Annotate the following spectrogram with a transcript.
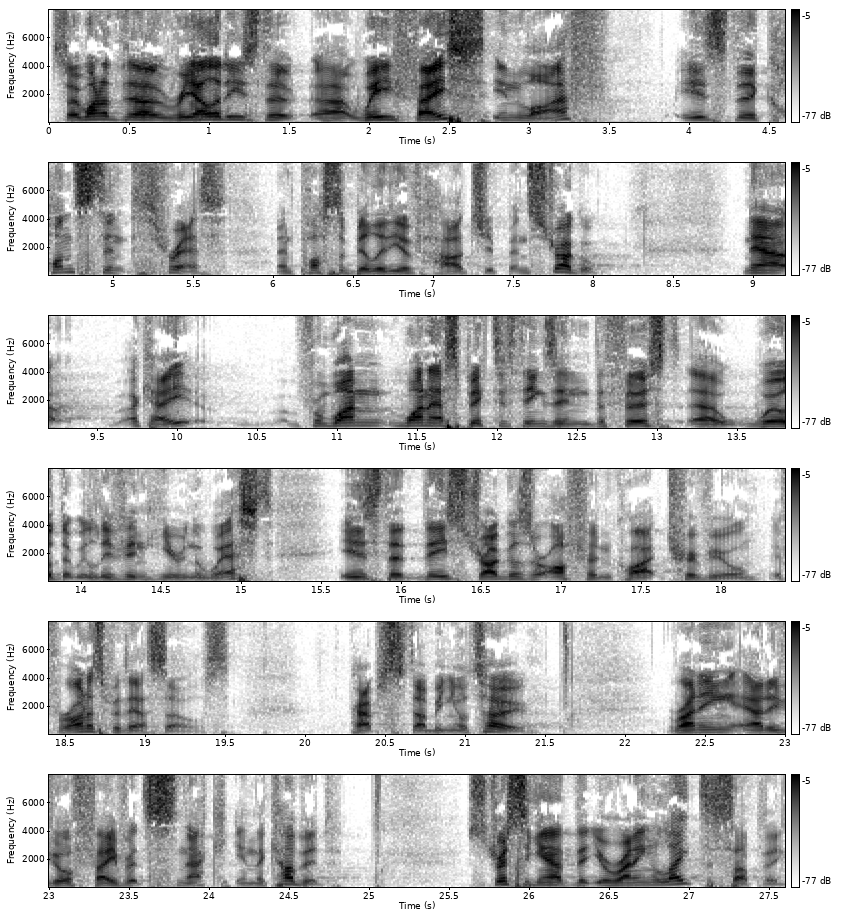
So, one of the realities that uh, we face in life is the constant threat and possibility of hardship and struggle. Now, okay, from one, one aspect of things in the first uh, world that we live in here in the West, is that these struggles are often quite trivial if we're honest with ourselves perhaps stubbing your toe, running out of your favorite snack in the cupboard, stressing out that you're running late to something,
